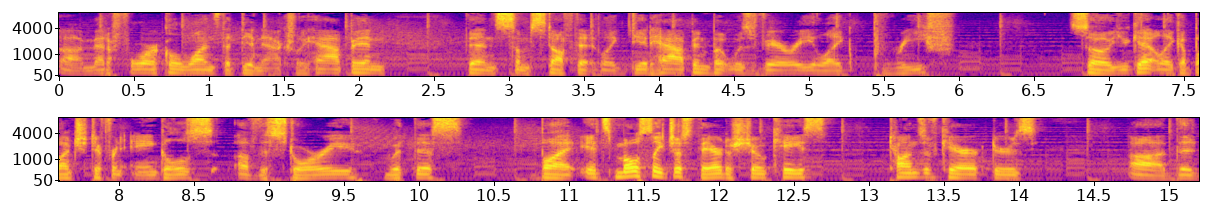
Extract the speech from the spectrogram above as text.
uh, metaphorical ones that didn't actually happen then some stuff that like did happen but was very like brief so you get like a bunch of different angles of the story with this but it's mostly just there to showcase tons of characters uh, the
